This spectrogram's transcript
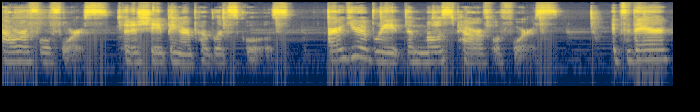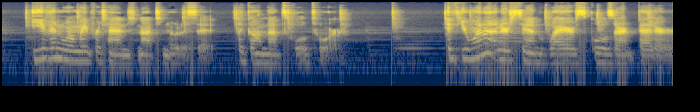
powerful force that is shaping our public schools, arguably the most powerful force. It's there even when we pretend not to notice it, like on that school tour. If you want to understand why our schools aren't better,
